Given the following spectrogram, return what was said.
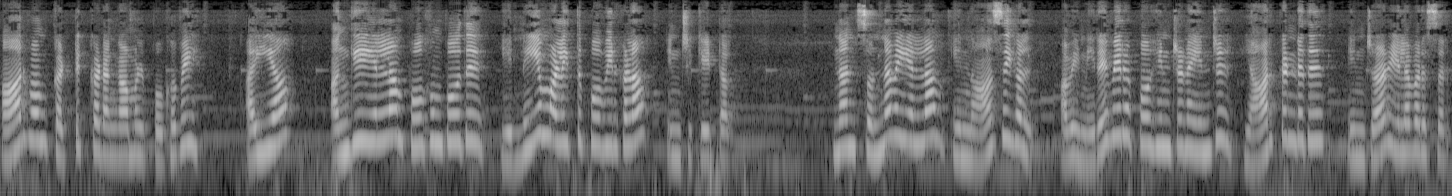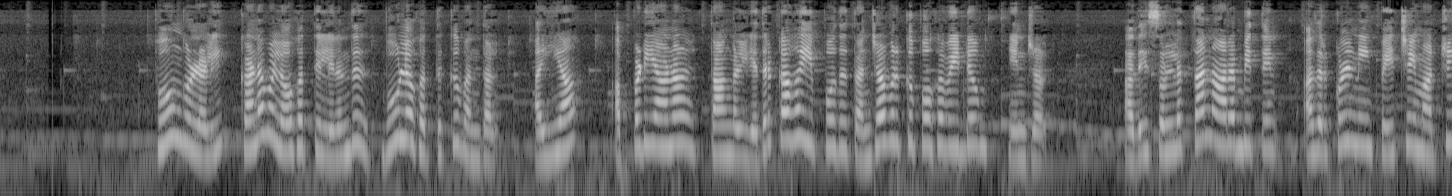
ஆர்வம் கட்டுக்கடங்காமல் போகவே ஐயா அங்கேயெல்லாம் போகும்போது என்னையும் அழைத்து போவீர்களா? என்று கேட்டாள். நான் சொன்னவையெல்லாம் என் ஆசைகள் அவை நிறைவேறப் போகின்றன என்று யார் கண்டது? என்றார் இளவரசர். பூங்குழலி கனவு லோகத்திலிருந்து பூலோகத்துக்கு வந்தாள். ஐயா அப்படியானால் தாங்கள் எதற்காக இப்போது தஞ்சாவூருக்கு போக வேண்டும்? என்றாள். அதை சொல்லத்தான் ஆரம்பித்தேன். அதற்குள் நீ பேச்சை மாற்றி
